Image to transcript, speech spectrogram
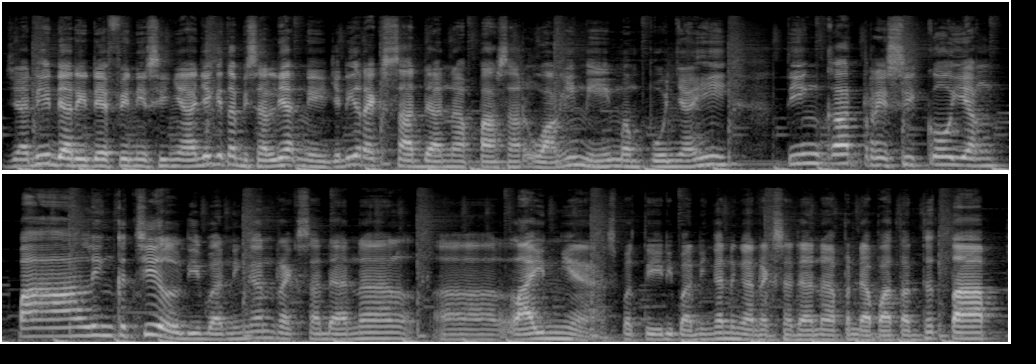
Jadi dari definisinya aja kita bisa lihat nih, jadi reksadana pasar uang ini mempunyai tingkat risiko yang paling kecil dibandingkan reksadana uh, lainnya seperti dibandingkan dengan reksadana pendapatan tetap,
